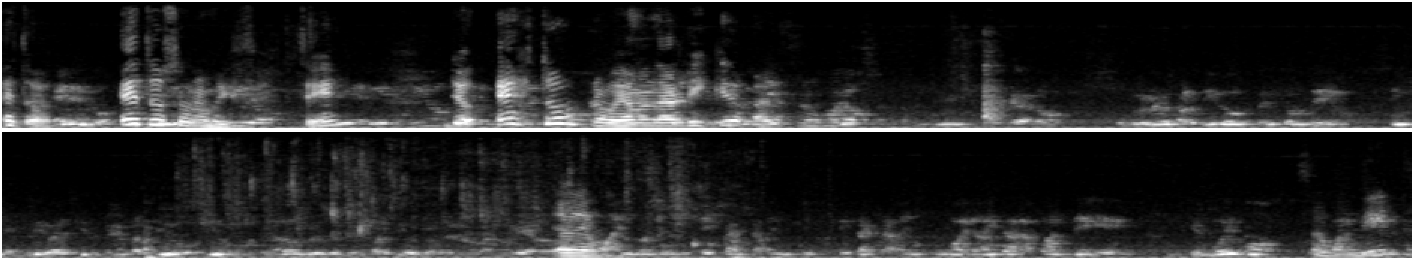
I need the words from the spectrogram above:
Esto, estos son los bifes. ¿Sí? Yo esto lo voy a mandar líquido al Exactamente, exactamente. Bueno, ahí está la parte que fuimos Segundito.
